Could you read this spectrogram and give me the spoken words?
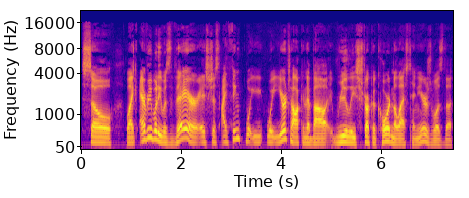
So like everybody was there. It's just i think what you what you're talking about really struck a chord in the last 10 years was the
